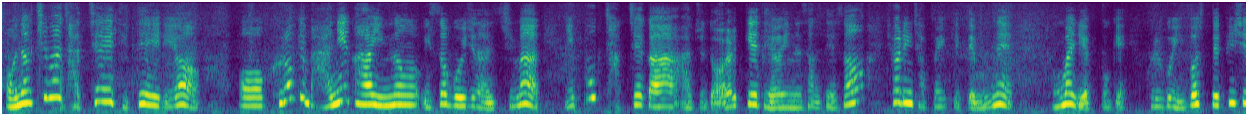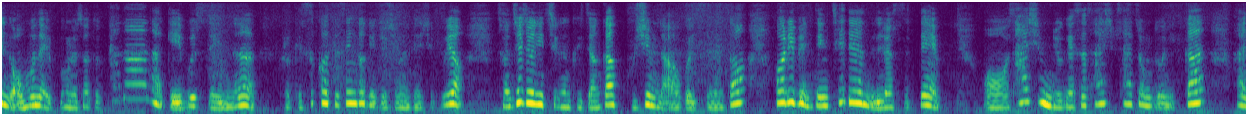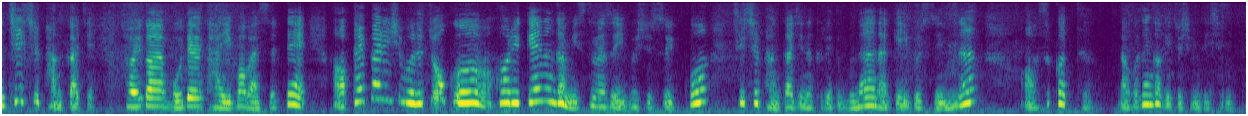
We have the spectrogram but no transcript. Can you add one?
워낙 치마 자체의 디테일이요. 어, 그렇게 많이 가 있는, 있어 보이진 않지만 이 폭 자체가 아주 넓게 되어 있는 상태에서 셔링 잡혀 있기 때문에 정말 예쁘게 그리고 입었을 때 핏이 너무나 예쁘면서도 편안하게 입을 수 있는 그렇게 스커트 생각해 주시면 되시고요. 전체적인 지금 그 장갑 90 나오고 있으면서 허리 밴딩 최대한 늘렸을 때 어, 46에서 44 정도니까 한 77 반까지 저희가 모델 다 입어봤을 때 어, 8825는 조금 허리 깨는 감 있으면서 입으실 수 있고 77 반까지는 그래도 무난하게 입을 수 있는 어, 스커트라고 생각해 주시면 되십니다.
